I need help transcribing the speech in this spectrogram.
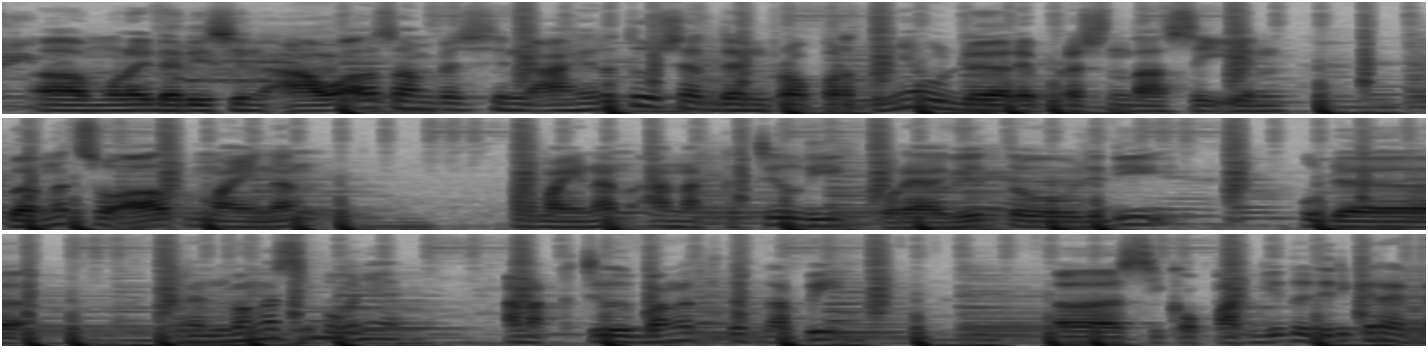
Eh, mulai dari scene awal sampai scene akhir tuh set dan propertinya udah representasiin banget soal permainan permainan anak kecil di Korea gitu. Jadi udah keren banget sih pokoknya anak kecil banget gitu tapi eh, psikopat gitu jadi keren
